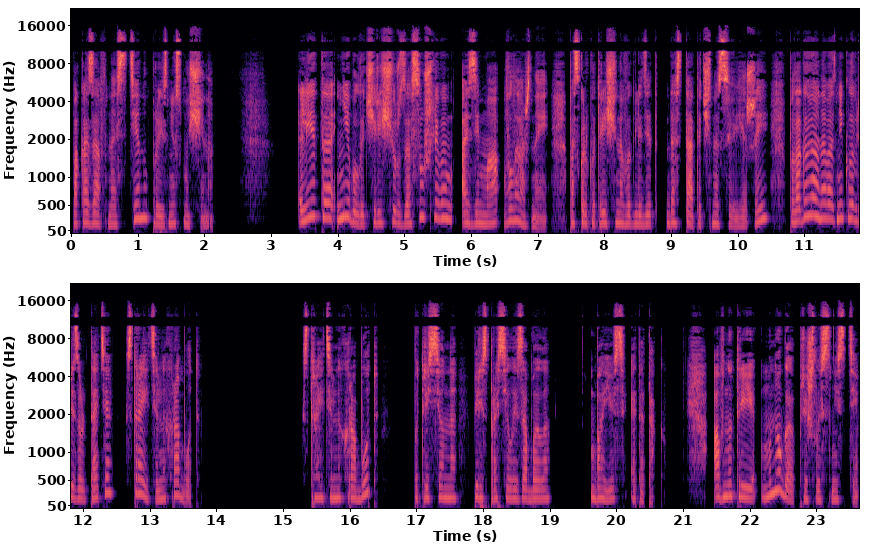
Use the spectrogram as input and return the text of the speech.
Показав на стену, произнес мужчина. Лето не было чересчур засушливым, а зима влажной. Поскольку трещина выглядит достаточно свежей, полагаю, она возникла в результате строительных работ. «Строительных работ?» — потрясенно переспросила Изабелла. «Боюсь, это так. А внутри много пришлось снести?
